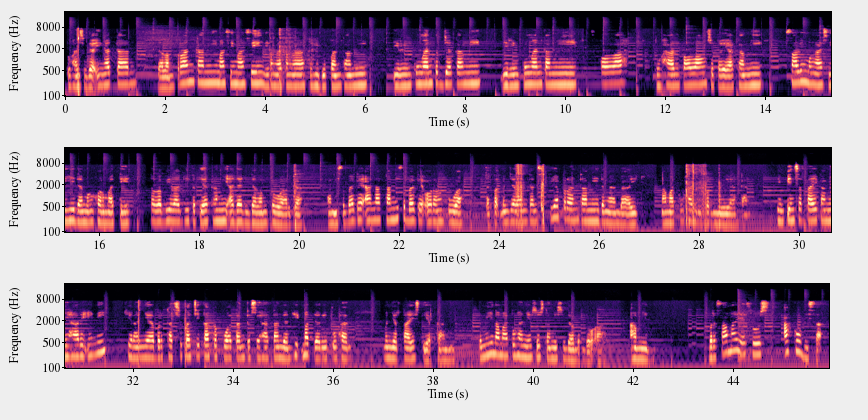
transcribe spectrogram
Tuhan sudah ingatkan dalam peran kami masing-masing di tengah-tengah kehidupan kami, di lingkungan kerja kami, di lingkungan kami sekolah. Tuhan tolong supaya kami saling mengasihi dan menghormati, terlebih lagi ketika kami ada di dalam keluarga kami sebagai anak, kami sebagai orang tua, dapat menjalankan setiap peran kami dengan baik. Nama Tuhan dipermuliakan. Pimpin sertai kami hari ini, kiranya berkat sukacita, kekuatan, kesehatan, dan hikmat dari Tuhan menyertai setiap kami. Demi nama Tuhan Yesus kami sudah berdoa. Amin. Bersama Yesus, aku bisa.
